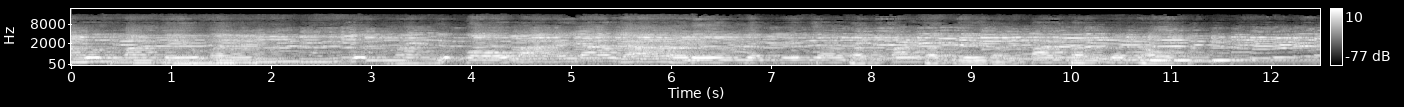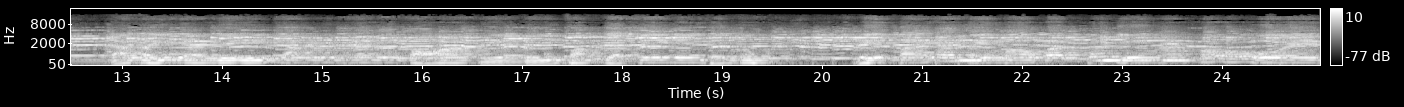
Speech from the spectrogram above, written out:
mộc quân ban triệu thịnh Dứt hàng dứt cổ lại đau ra đường, Dân kim sao thần tan thịnh vì thịnh tan thịnh linh hồn. Đặng lý nhàn di đăng an cỏ Thiền bị phẩm vật chi nghi thượng cung Việc phải an tiền một bên cúng dường nam mô huệ.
